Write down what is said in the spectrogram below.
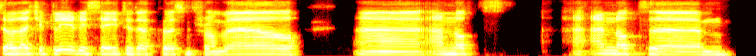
So that you clearly say to that person from, well, uh, I'm not, I'm not, um,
